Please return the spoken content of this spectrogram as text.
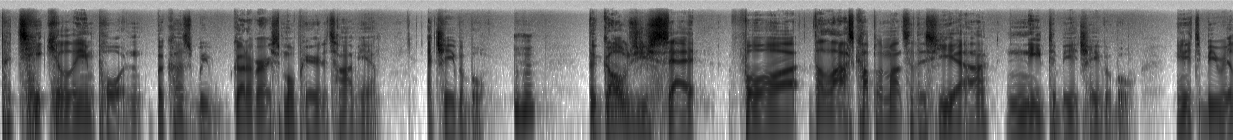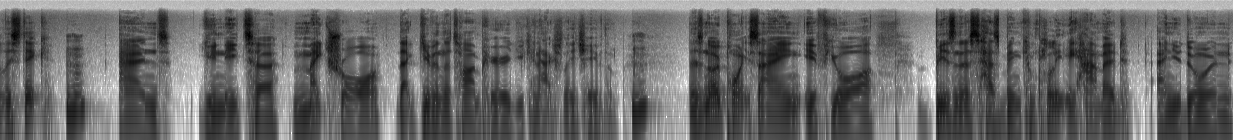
particularly important because we've got a very small period of time here. Achievable. Mm-hmm. The goals you set for the last couple of months of this year need to be achievable. You need to be realistic mm-hmm. and you need to make sure that given the time period, you can actually achieve them. There's no point saying if your business has been completely hammered and you're doing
